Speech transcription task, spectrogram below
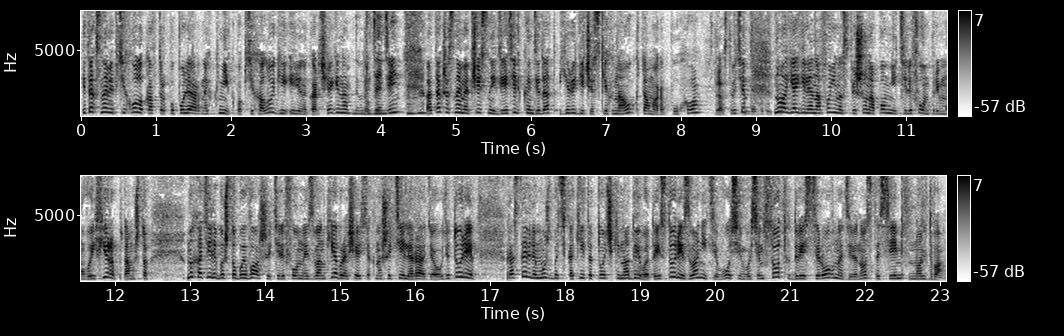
Итак, с нами психолог, автор популярных книг по психологии Ирина Корчагина. Добрый день. А также с нами общественный деятель, кандидат юридических наук Тамара Пухова. Здравствуйте. Ну а я, Елена Афонина, спешу напомнить телефон прямого эфира, потому что мы хотели бы, чтобы ваши телефонные звонки, обращаясь к нашей телерадиоаудитории, расставили, может быть, какие-то точки над «и» в этой истории. Звоните 8 800 200 ровно 9702.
